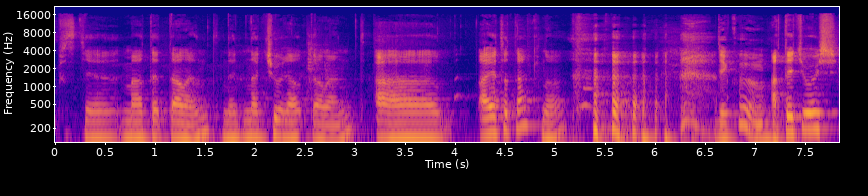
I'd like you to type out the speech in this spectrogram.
prostě máte talent, natural talent. A, a je to tak, no. Děkuju. A teď už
